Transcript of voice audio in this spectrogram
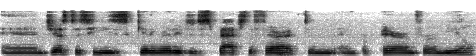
and just as he's getting ready to dispatch the ferret and, and prepare him for a meal,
